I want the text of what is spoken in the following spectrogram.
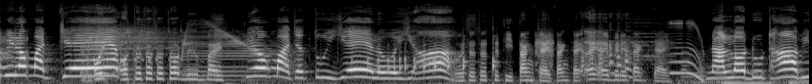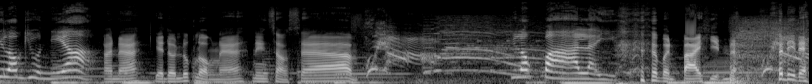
ยพี่ล็อกหมาเจ็โอ๊ยบโอ้โทษโทษโทษโทษลืมไปพี่ล็อกหมาจะตุยเย่เลยอะโอ้ยโทษโทษโทษทีตั้งใจตั้งใจเอ้ยเอ้ยไม่ได้ตั้งใจนั้นรอดูท่าพี่ล็อกอยู่เนี่ยอะนะอย่าโดนลูกหลงนะหนึ่งสองสามพี่ล็อกปลาอะไรอีกเหมือนปลาหินนะดีแน่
